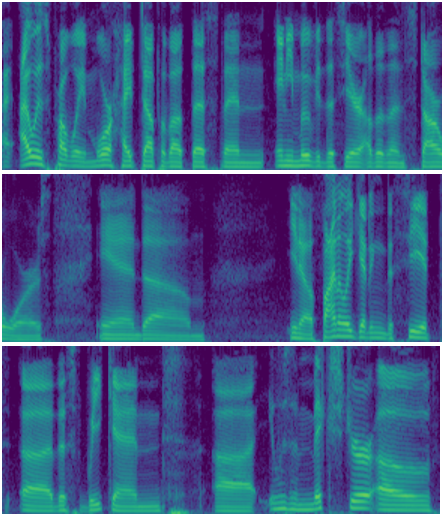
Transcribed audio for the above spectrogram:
I, I was probably more hyped up about this than any movie this year other than Star Wars. And, um, you know, finally getting to see it uh, this weekend, uh, it was a mixture of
